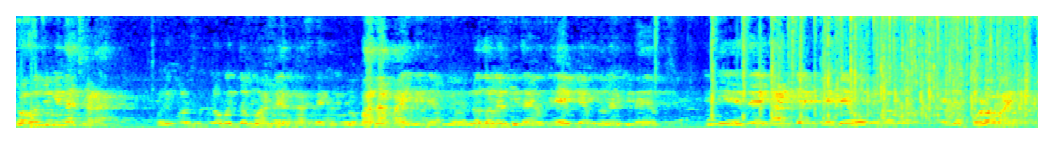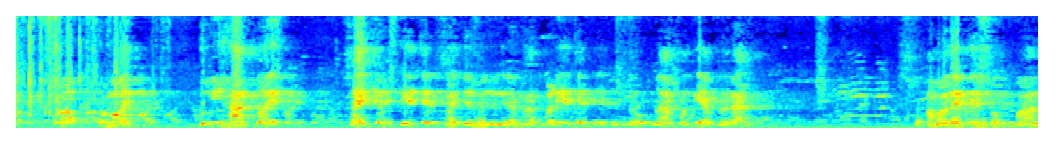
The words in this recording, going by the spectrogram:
সহযোগিতা ছাড়া পরিমল শুক্লবৈদ্য মহাশয়ের কাছ থেকে কোনো বাধা পাইনি যে আমি অন্য দলের বিধায়ক এম দলের বিধায়ক, তিনি as a guardian as a অভিভাবক এজ এ বড় ভাই, সব সময় দুই হাত করে সাহায্য দিয়েছেন, সাহায্য সহযোগিতা হাত বাড়িয়েছেন। এর জন্য ওনার প্রতি আপনারা আমাদের যে সম্মান,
